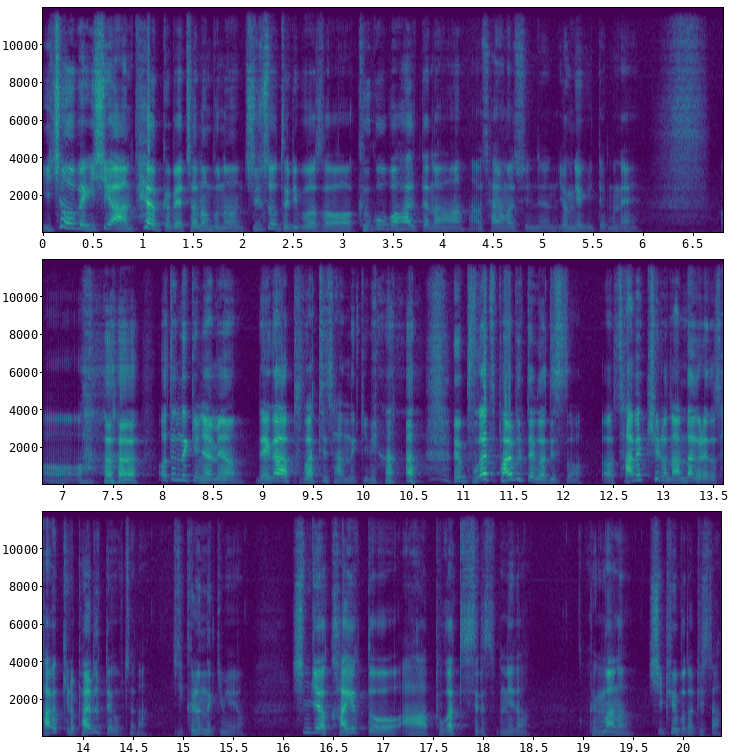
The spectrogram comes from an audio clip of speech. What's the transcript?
2520A급의 전원부는 질소 들이부어서 극오버 할 때나 사용할 수 있는 영역이기 때문에 어 어떤 느낌이냐면 내가 부가티 사는 느낌이야. 부가티 밟을 데가 어딨어? 어, 400km 난다 그래도 400km 밟을 데가 없잖아. 그런 느낌이에요. 심지어 가격도 아 부가티스럽습니다. 100만원. CPU보다 비싸.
